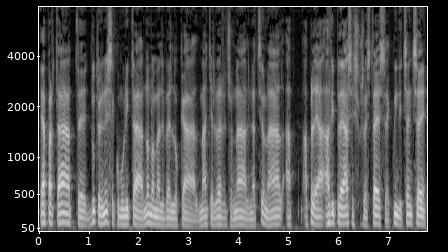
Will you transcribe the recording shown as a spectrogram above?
e ha portato tutte le nostre comunità, non a livello locale, ma anche a livello regionale, nazionale, a, a, a riplearsi su se stesse. Quindi senza avere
